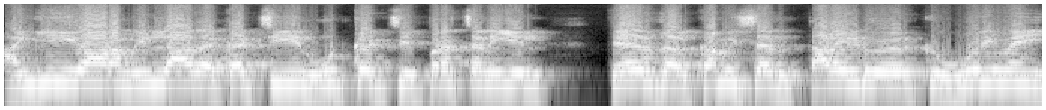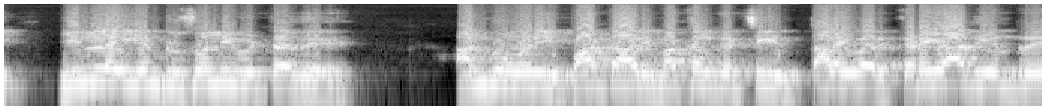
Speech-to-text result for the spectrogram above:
அங்கீகாரம் இல்லாத கட்சியின் உட்கட்சி பிரச்சனையில் தேர்தல் கமிஷன் தலையிடுவதற்கு உரிமை இல்லை என்று சொல்லிவிட்டது. அன்புமணி பாட்டாளி மக்கள் கட்சியின் தலைவர் கிடையாது என்று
